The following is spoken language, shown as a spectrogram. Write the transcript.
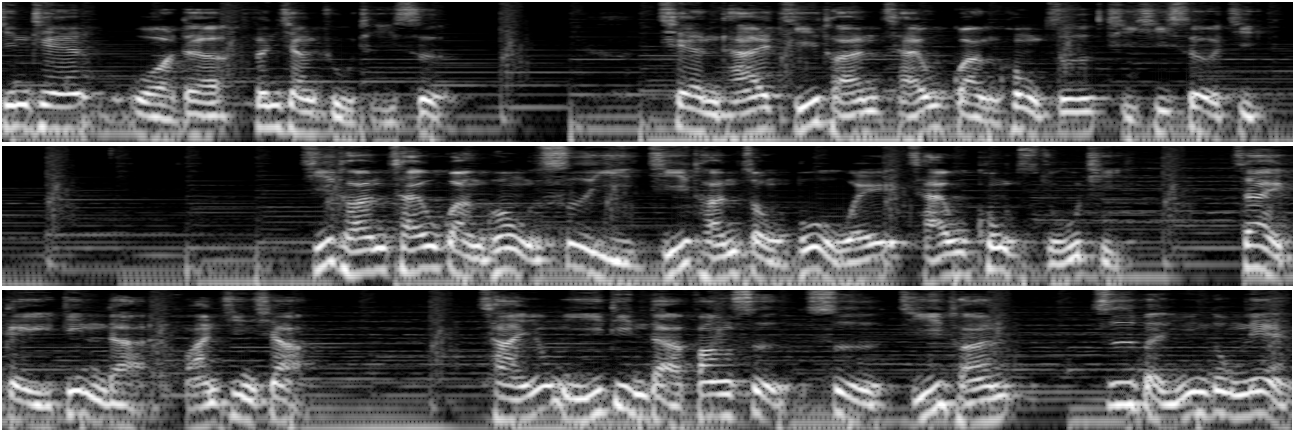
今天我的分享主题是浅谈集团财务管控之体系设计。集团财务管控是以集团总部为财务控制主体，在给定的环境下，采用一定的方式，使集团资本运动链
